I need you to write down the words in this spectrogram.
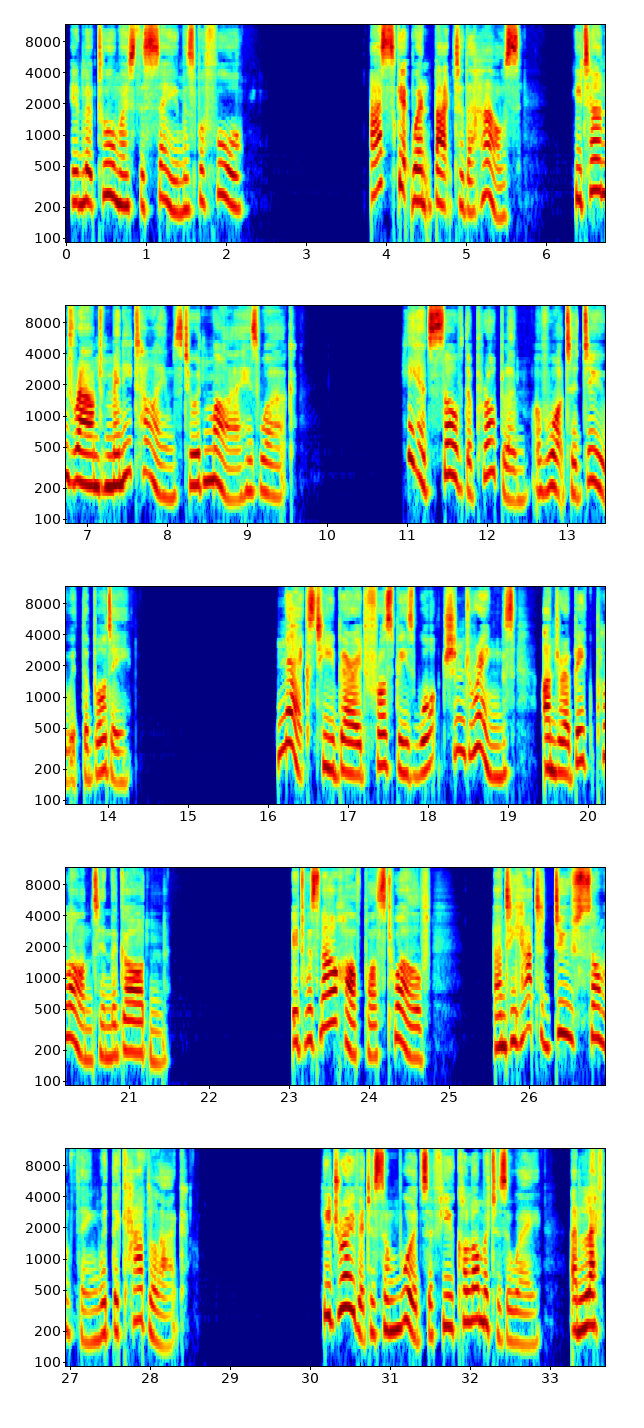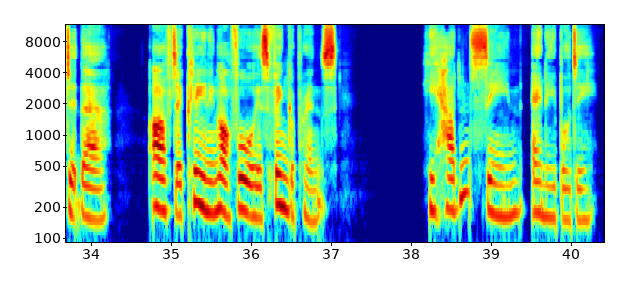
it looked almost the same as before. As Skip went back to the house, he turned round many times to admire his work. He had solved the problem of what to do with the body. Next, he buried Frosby's watch and rings under a big plant in the garden. It was now half past twelve, and he had to do something with the Cadillac. He drove it to some woods a few kilometres away and left it there, after cleaning off all his fingerprints. He hadn't seen anybody.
